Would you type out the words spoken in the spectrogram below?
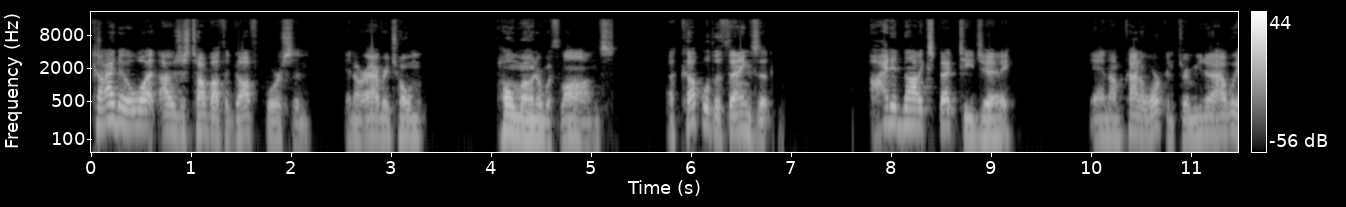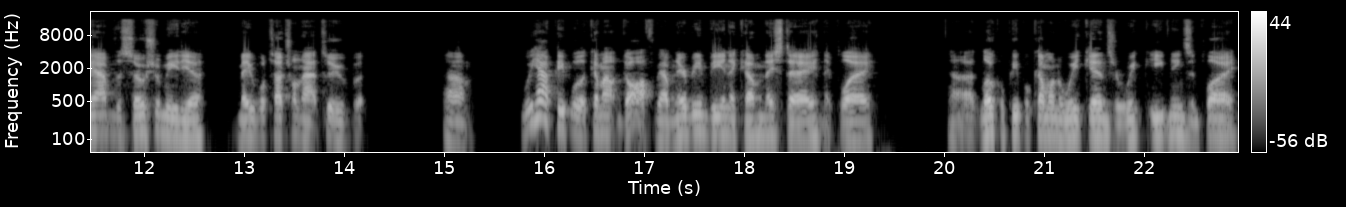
kind of what I was just talking about the golf course and and our average home homeowner with lawns. A couple of the things that I did not expect, TJ, and I'm kind of working through them. You know how we have the social media. Maybe we'll touch on that too. But um, we have people that come out and golf. We have an Airbnb and they come and they stay and they play. Uh, local people come on the weekends or week evenings and play.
